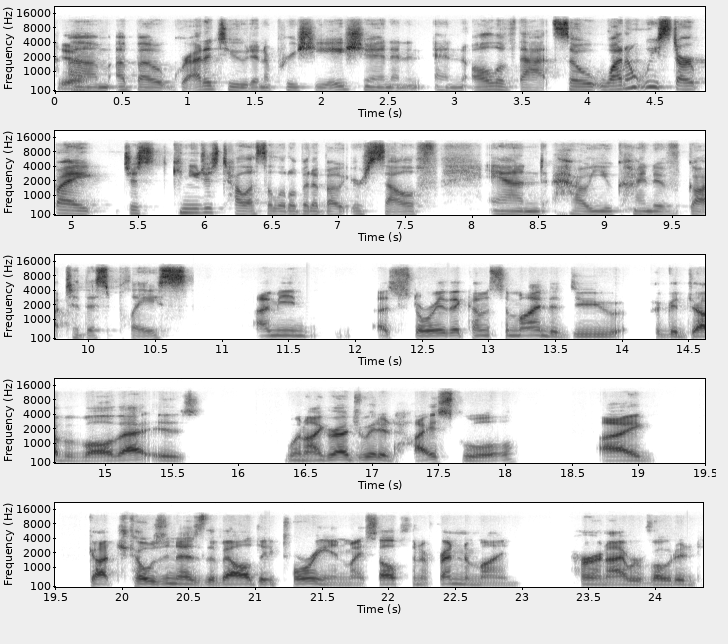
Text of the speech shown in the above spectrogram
yeah. um, about gratitude and appreciation and and all of that. So why don't we start by just can you just tell us a little bit about yourself and how you kind of got to this place? I mean, a story that comes to mind to do a good job of all of that is when I graduated high school, I got chosen as the valedictorian, myself and a friend of mine. Her and I were voted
